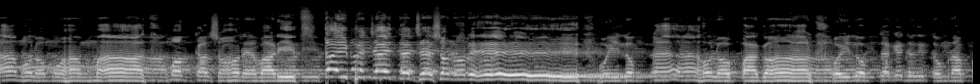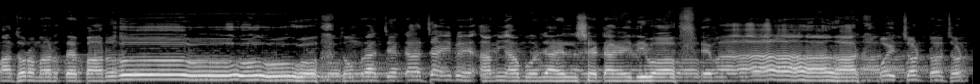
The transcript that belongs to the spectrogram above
নাম হলো মোহাম্মদ। মক্কা শহরে বাড়ি তাইপে যাইতেছে, শোনো রে। ওই লোকটা হলো পাগল। ওই লোকটাকে যদি তোমরা পাথর মারতে পারো, তোমরা যেটা চাইবে আমি আবু জাহেল সেটাই দিব। এবার ওই ছোট্ট ছোট্ট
